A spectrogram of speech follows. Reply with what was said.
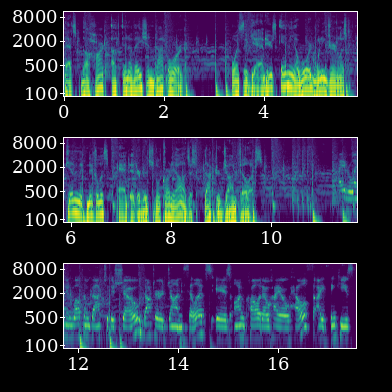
That's theheartofinnovation.org. Once again, here's Emmy Award winning journalist Kym McNicholas and interventional cardiologist Dr. John Phillips. Hi, everyone, and welcome back to the show. Dr. John Phillips is on call at Ohio Health. I think he's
